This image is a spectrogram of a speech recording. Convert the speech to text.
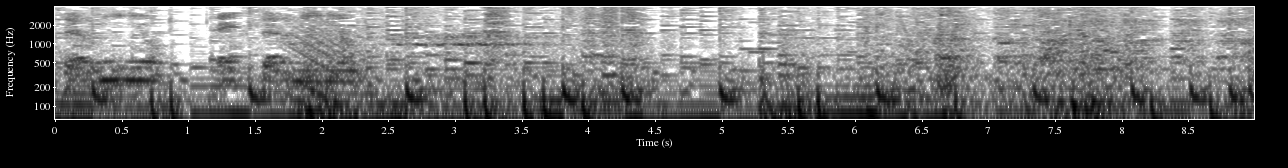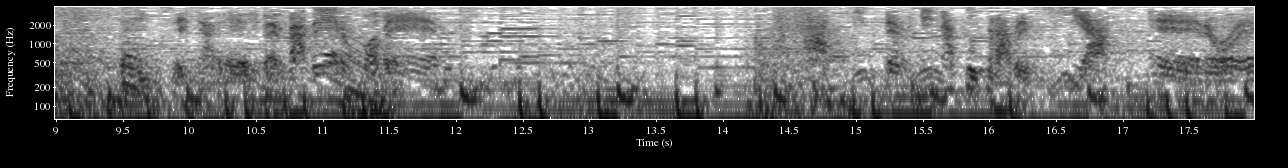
Exterminio, exterminio. Te enseñaré el verdadero poder. Aquí termina tu travesía, héroe.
